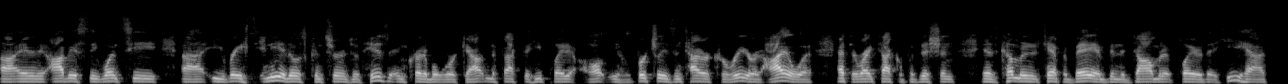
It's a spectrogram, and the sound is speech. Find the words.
Uh, and obviously, once he uh, erased any of those concerns with his incredible workout and the fact that he played all, you know, virtually his entire career in Iowa at the right tackle position and has come into Tampa Bay and been the dominant player that he has,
